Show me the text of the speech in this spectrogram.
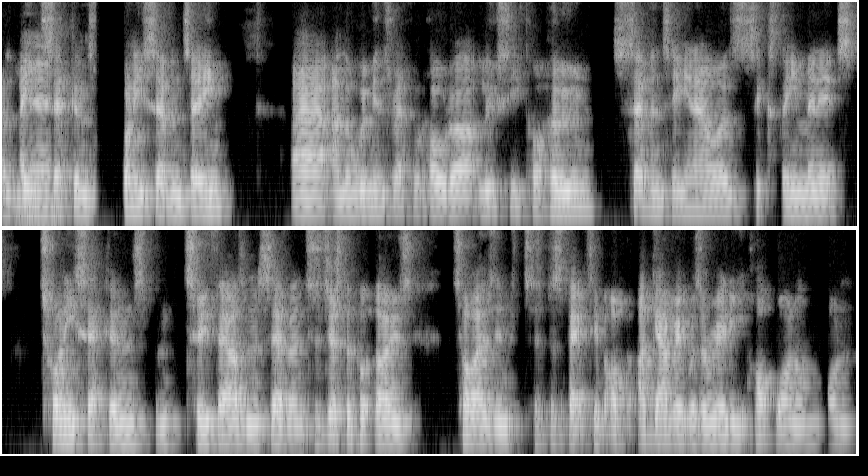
and eight yeah. seconds, 2017. Uh, and the women's record holder, Lucy Colquhoun, 17 hours, 16 minutes, 20 seconds from 2007. So just to put those times into perspective, I, I gather it was a really hot one on, on,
